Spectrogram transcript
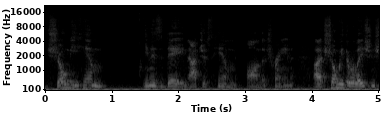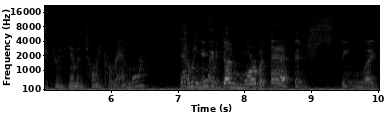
show me him in his day, not just him on the train. Uh, show me the relationship between him and Tony Curran more. yeah, show me you more. could have done more with that than seeing like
